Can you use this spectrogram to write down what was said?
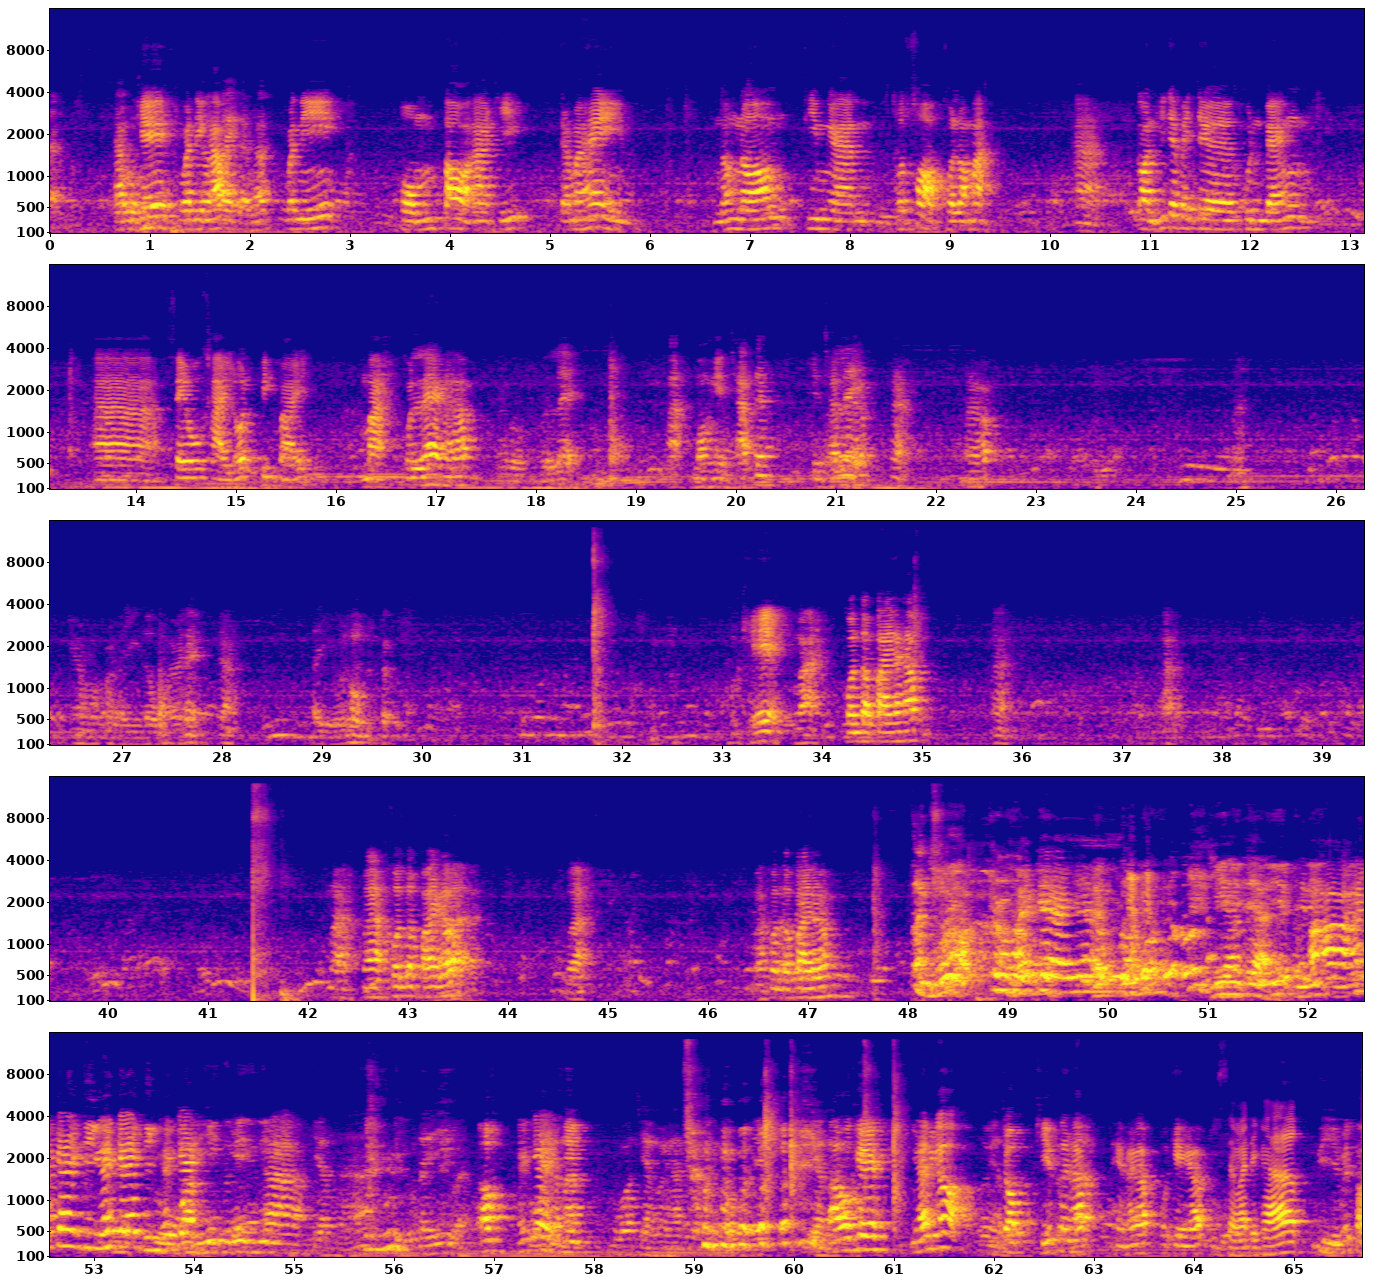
รับโอเคสวัสดีครับ ไปกันครับวันนี้ผมต่ออาคิจะมาให้น้องๆทีมงานทดสอบคนละหมัดอ่าก่อนที่จะไปเจอคุณแบงค์อ่าเซลล์ขายรถบิ๊กไบค์มาคนแรกนะครับครับผมคนแรกอะมองเห็นชัดนะเห็นชัดเลยครับอะนะครับนะเอามาก่อนตีลงไปเลยอะ ตีลงโอเค มา คนต่อไปนะครับ อะอะมา มา คนต่อไปครับ มา มาคนต่อไปนะครับให้แก้เนี่ยนี่เนี่ยนี่อ่าให้แก้อีกทีให้แก้อีกทีให้แก้อีกทีตัวนี้ตัวนี้อ่าเขียนหาตีกูตีว่ะเอาให้แก้อีกที บัวเทียงไว้ครับเขียน เอาโอเคงั้นก็จบคลิปนะครับ เห็นไหมครับ โอเคครับ สวัสดีครับ ดีไม่ตอบ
